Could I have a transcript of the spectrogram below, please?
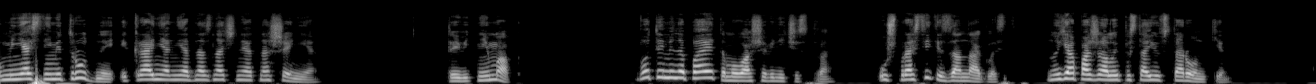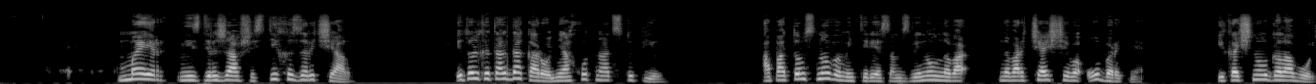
У меня с ними трудные и крайне неоднозначные отношения». «Ты ведь не маг». «Вот именно поэтому, Ваше Величество. Уж простите за наглость, но я, пожалуй, постою в сторонке». Мейер, не сдержавшись, тихо зарычал. И только тогда король неохотно отступил. А потом с новым интересом взглянул на на ворчащего оборотня и качнул головой.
